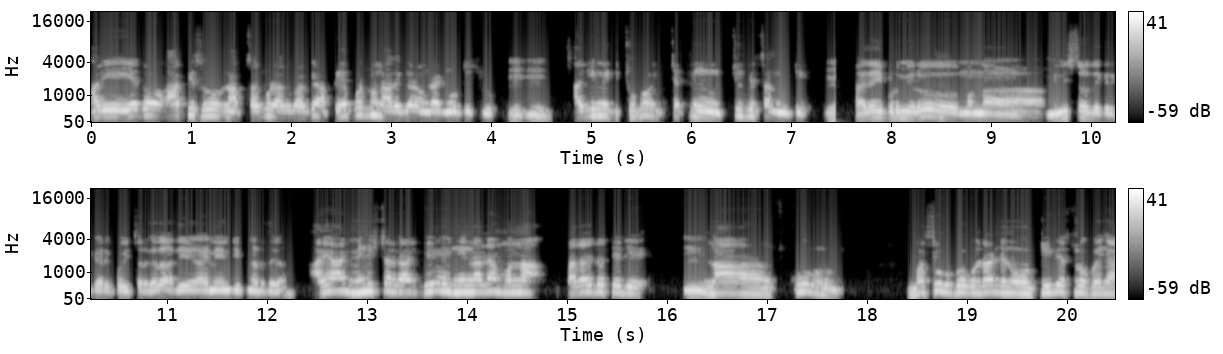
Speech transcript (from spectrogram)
అది ఏదో ఆఫీసు నాకు చదువు రాదు కాబట్టి ఆ పేపర్లు నా దగ్గర ఉన్నాయి నోటీసులు. అది మీకు చూప చెప్పి చూపిస్తాను గుట్టి. అదే ఇప్పుడు మీరు మొన్న మినిస్టర్ దగ్గరికి గారికి పోయించారు కదా అది ఆయన ఏం చెప్పినాడు కదా అయ్యా మినిస్టర్ గారికి నిన్న మొన్న పదహైదో తేదీ నా స్కూల్ బస్సుకు పోకుండా నేను టీవీఎస్లో పోయినా.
